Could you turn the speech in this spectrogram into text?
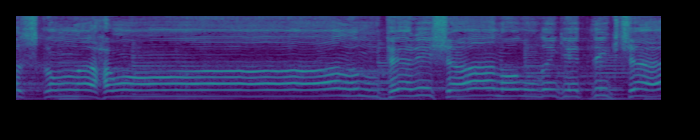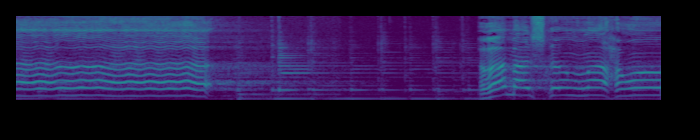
Aşkınla halim perişan oldu gittikçe. Gam aşkınla halim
